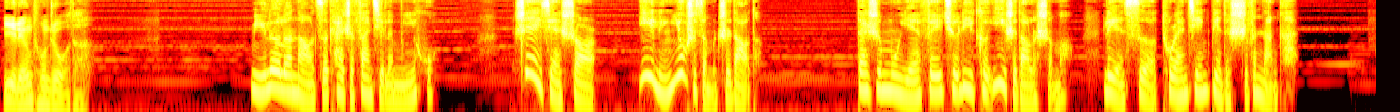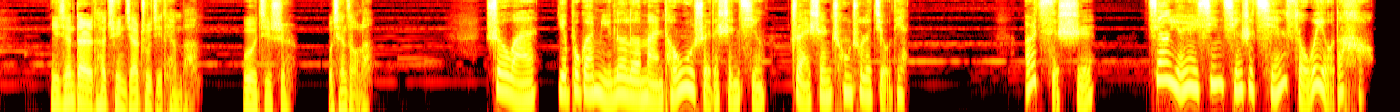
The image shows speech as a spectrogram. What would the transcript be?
易玲通知我的。米乐乐脑子开始泛起了迷糊。这件事儿，易林又是怎么知道的？但是慕言飞却立刻意识到了什么，脸色突然间变得十分难看。你先带着他去你家住几天吧，我有急事，我先走了。说完，也不管米乐乐满头雾水的神情，转身冲出了酒店。而此时，江圆圆心情是前所未有的好，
